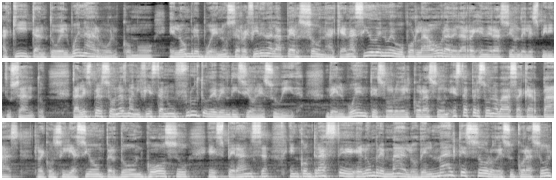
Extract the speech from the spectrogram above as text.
Aquí tanto el buen árbol como el hombre bueno se refieren a la persona que ha nacido de nuevo por la obra de la regeneración del Espíritu Santo. Tales personas manifiestan un fruto de bendición en su vida. Del buen tesoro del corazón, esta persona va a sacar paz, reconciliación, perdón, gozo, esperanza. En contraste, el hombre malo, del mal tesoro de su corazón,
